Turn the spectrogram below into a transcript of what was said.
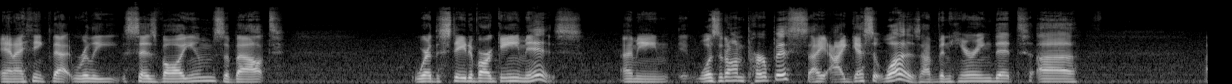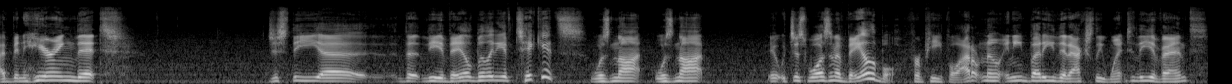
And I think that really says volumes about where the state of our game is. I mean, it, was it on purpose? I, I, guess it was. I've been hearing that. Uh, I've been hearing that just the uh, the the availability of tickets was not was not. It just wasn't available for people. I don't know anybody that actually went to the event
